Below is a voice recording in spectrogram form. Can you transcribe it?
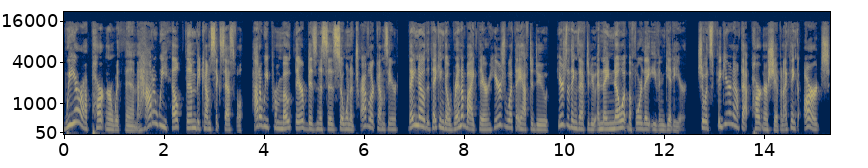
We are a partner with them. How do we help them become successful? How do we promote their businesses so when a traveler comes here, they know that they can go rent a bike there. Here's what they have to do. Here's the things they have to do. And they know it before they even get here. So it's figuring out that partnership. And I think arts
